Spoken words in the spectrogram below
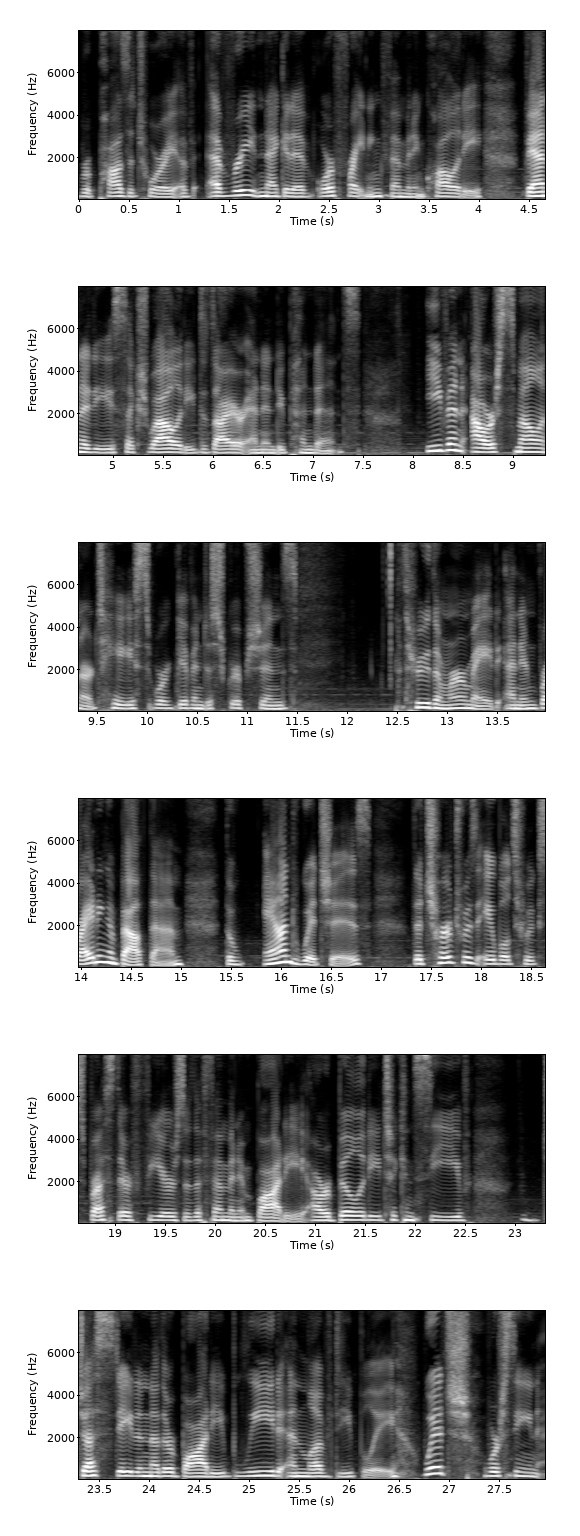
repository of every negative or frightening feminine quality vanity, sexuality, desire, and independence. Even our smell and our taste were given descriptions through the mermaid. And in writing about them, the and witches, the church was able to express their fears of the feminine body, our ability to conceive, gestate another body, bleed, and love deeply, which were seen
